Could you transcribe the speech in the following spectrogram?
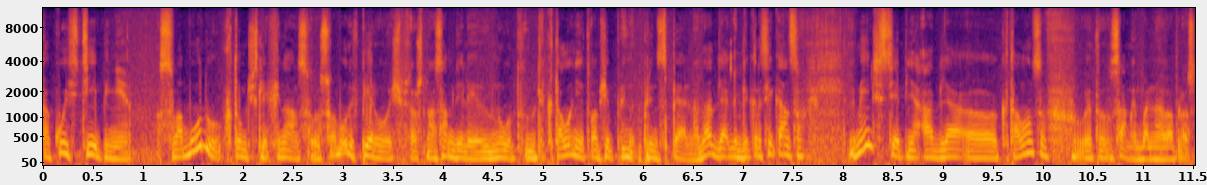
какой степени свободу, в том числе финансовую свободу, в первую очередь, потому что на самом деле ну, вот для Каталонии это вообще принципиально. Да? Для, для корсиканцев в меньшей степени, а для э, каталонцев это самый больной вопрос.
